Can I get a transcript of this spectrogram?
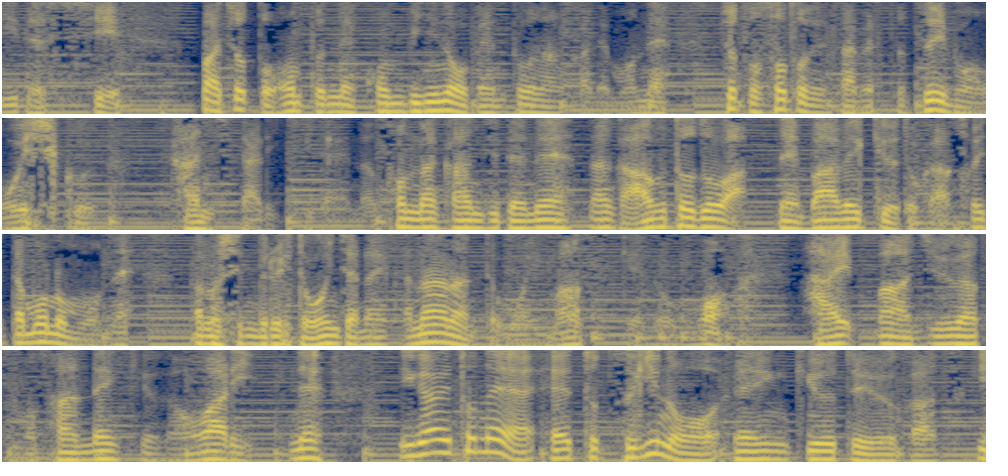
いいですし、まあちょっと本当にね、コンビニのお弁当なんかでもね、ちょっと外で食べると随分美味しく感じたり、みたいな、そんな感じでね、なんかアウトドア、ね、バーベキューとかそういったものもね、楽しんでる人多いんじゃないかななんて思いますけども、はい、まあ10月も3連休が終わり、ね、意外とね、えっ、と次の連休というか、月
